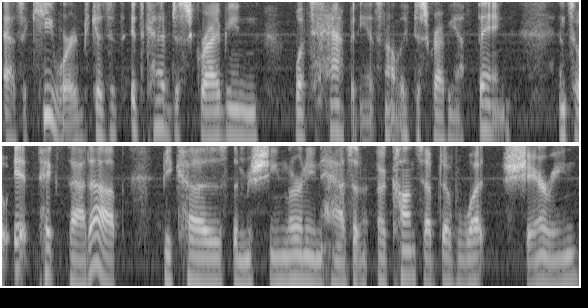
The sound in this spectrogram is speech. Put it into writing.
as a keyword because it's it's kind of describing what's happening. It's not like describing a thing. And so it picked that up because the machine learning has a, a concept of what sharing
